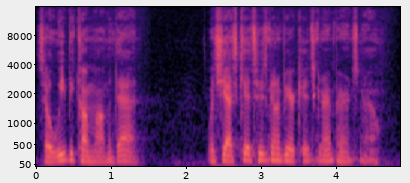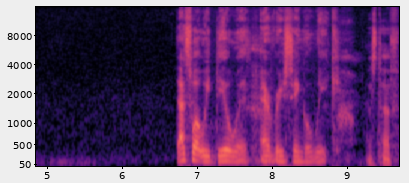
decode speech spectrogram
So we become mom and dad. When she has kids, who's going to be her kids' grandparents now? That's what we deal with every single week. That's tough.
